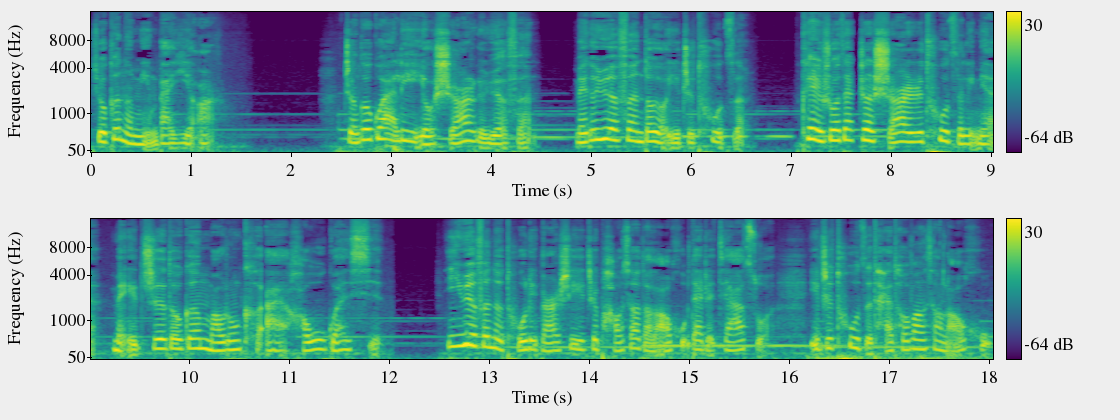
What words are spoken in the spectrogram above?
就更能明白一二。整个挂历有十二个月份，每个月份都有一只兔子，可以说在这十二只兔子里面，每一只都跟毛绒可爱毫无关系。一月份的图里边是一只咆哮的老虎带着枷锁，一只兔子抬头望向老虎。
